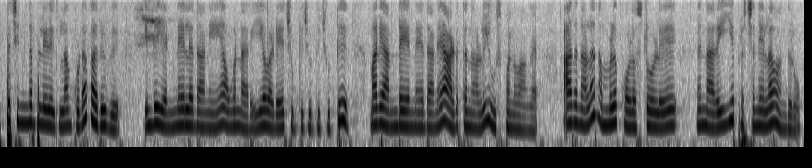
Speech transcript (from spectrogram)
இப்போ சின்ன பிள்ளைகளுக்கெல்லாம் கூட வருது. இந்த எண்ணெயில் தானே அவங்க நிறைய வடையை சுட்டு சுட்டு சுட்டு மாதிரி அந்த எண்ணெயை தானே அடுத்த நாள் யூஸ் பண்ணுவாங்க. அதனால் நம்மளும் கொலஸ்ட்ராலு நிறைய பிரச்சனையெல்லாம் வந்துடும்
